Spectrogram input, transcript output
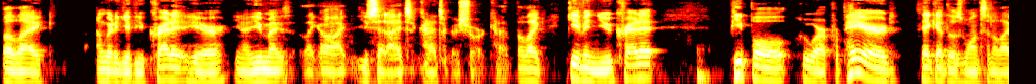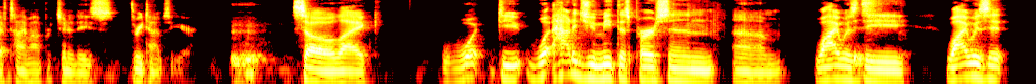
But like, I'm going to give you credit here. You know, you might like, oh, I, you said I kind of took a shortcut, but like giving you credit, people who are prepared, they get those once in a lifetime opportunities three times a year. Mhm. So like, what do you, what, how did you meet this person? Um, why was the, why was it,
